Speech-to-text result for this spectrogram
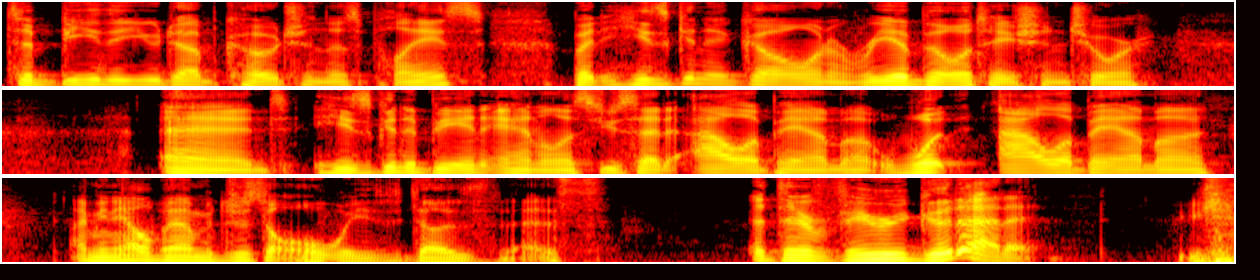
to be the UW coach in this place, but he's going to go on a rehabilitation tour, and he's going to be an analyst. You said Alabama. What Alabama? I mean, Alabama just always does this. They're very good at it. Yeah.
